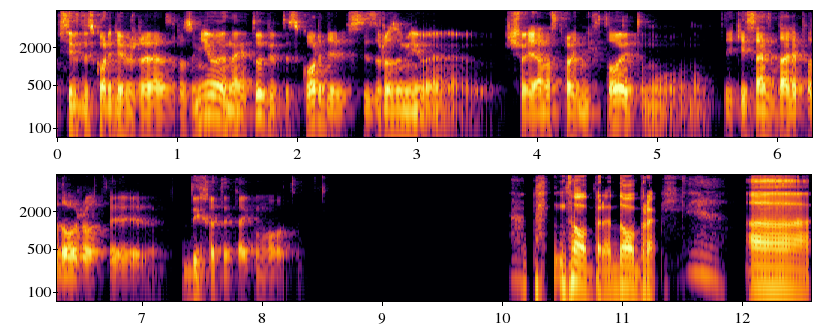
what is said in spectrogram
Всі в Дискорді вже зрозуміли, на Ютубі, в Дискорді всі зрозуміли, що я насправді ніхто, і тому ну, який сенс далі продовжувати дихати, так би мовити. Добре, добре. А,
